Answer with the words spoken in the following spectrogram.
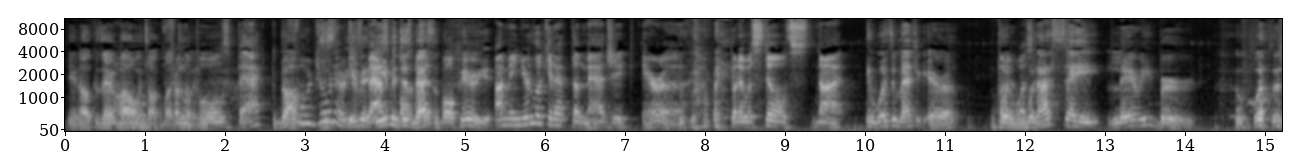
You know, because everybody always Oh, talk about from Jordan. the Bulls back No, before Jordan, just- or just even, basketball? even just basketball. Period. I mean, you're looking at the Magic era, but it was still not. It was a magic era, But but, it wasn't. when I say Larry Bird was a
